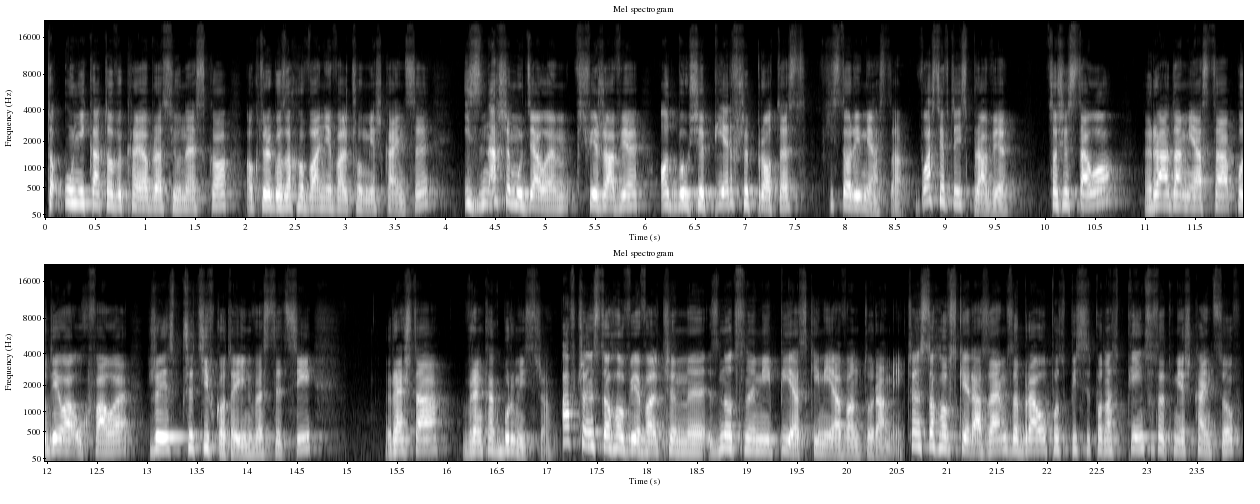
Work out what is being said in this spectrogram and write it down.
To unikatowy krajobraz UNESCO, o którego zachowanie walczą mieszkańcy i z naszym udziałem w Świeżawie odbył się pierwszy protest w historii miasta. Właśnie w tej sprawie. Co się stało? Rada Miasta podjęła uchwałę, że jest przeciwko tej inwestycji, reszta w rękach burmistrza. A w Częstochowie walczymy z nocnymi pijackimi awanturami. Częstochowskie Razem zebrało podpisy ponad 500 mieszkańców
